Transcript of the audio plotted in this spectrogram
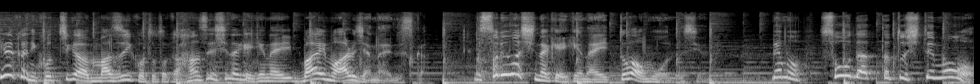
明らかにこっちがまずいこととか反省しなきゃいけない場合もあるじゃないですか。それはしなきゃいけないとは思うんですよね。でもそうだったとしても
